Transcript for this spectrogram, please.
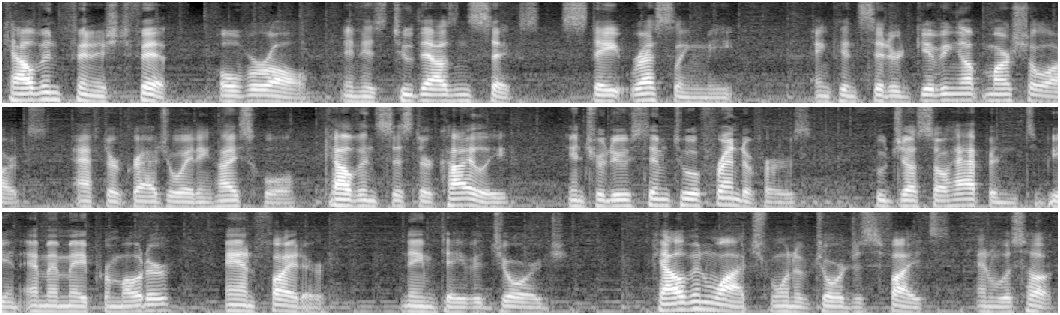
Calvin finished fifth overall in his 2006 state wrestling meet and considered giving up martial arts after graduating high school. Calvin's sister Kylie introduced him to a friend of hers who just so happened to be an MMA promoter and fighter named David George. Calvin watched one of George's fights and was hooked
